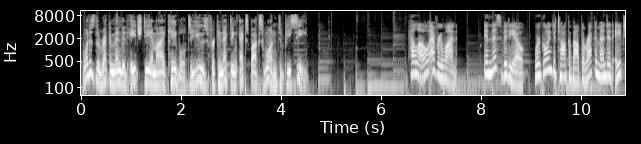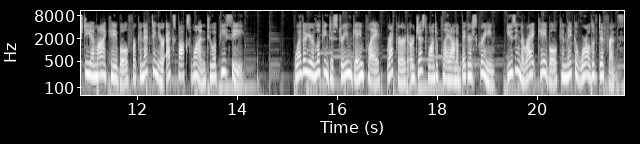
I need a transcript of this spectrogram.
What is the recommended HDMI cable to use for connecting Xbox One to PC? Hello everyone. In this video, we're going to talk about the recommended HDMI cable for connecting your Xbox One to a PC. Whether you're looking to stream gameplay, record or just want to play on a bigger screen, using the right cable can make a world of difference.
